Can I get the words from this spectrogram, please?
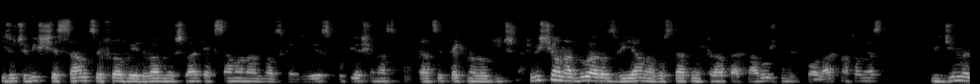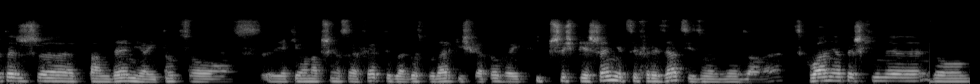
I rzeczywiście sam cyfrowy jedwabny szlak, jak sama nazwa wskazuje, skupia się na współpracy technologicznej. Oczywiście ona była rozwijana w ostatnich latach na różnych polach, natomiast Widzimy też, że pandemia i to, co, jakie ona przyniosła efekty dla gospodarki światowej i przyspieszenie cyfryzacji z nią związane, skłania też Chiny do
